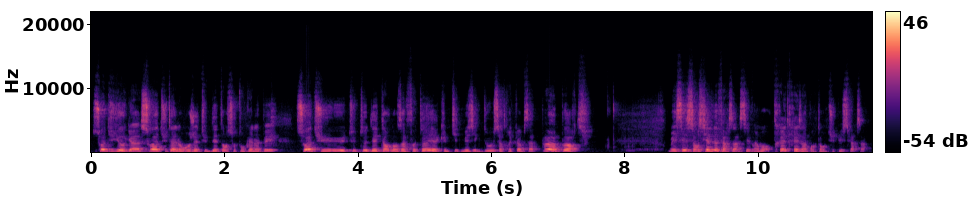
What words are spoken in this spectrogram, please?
soit du yoga, soit tu t'allonges et tu te détends sur ton canapé, soit tu, te détends dans un fauteuil avec une petite musique douce, un truc comme ça, peu importe. Mais c'est essentiel de faire ça, c'est vraiment très très important que tu puisses faire ça.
